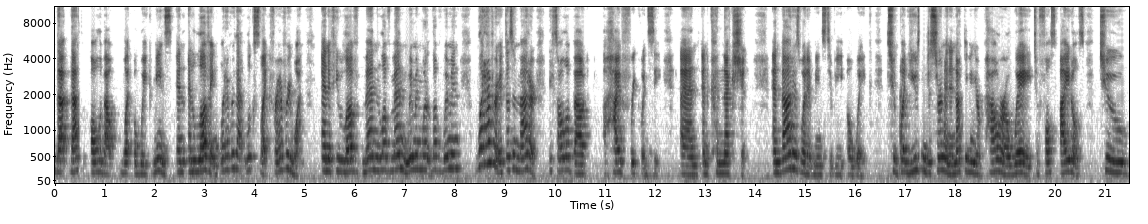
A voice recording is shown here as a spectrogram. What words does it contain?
that that's all about what awake means and and loving whatever that looks like for everyone. And if you love men love men women love women whatever it doesn't matter. It's all about a high frequency and and connection. And that is what it means to be awake to but using discernment and not giving your power away to false idols to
